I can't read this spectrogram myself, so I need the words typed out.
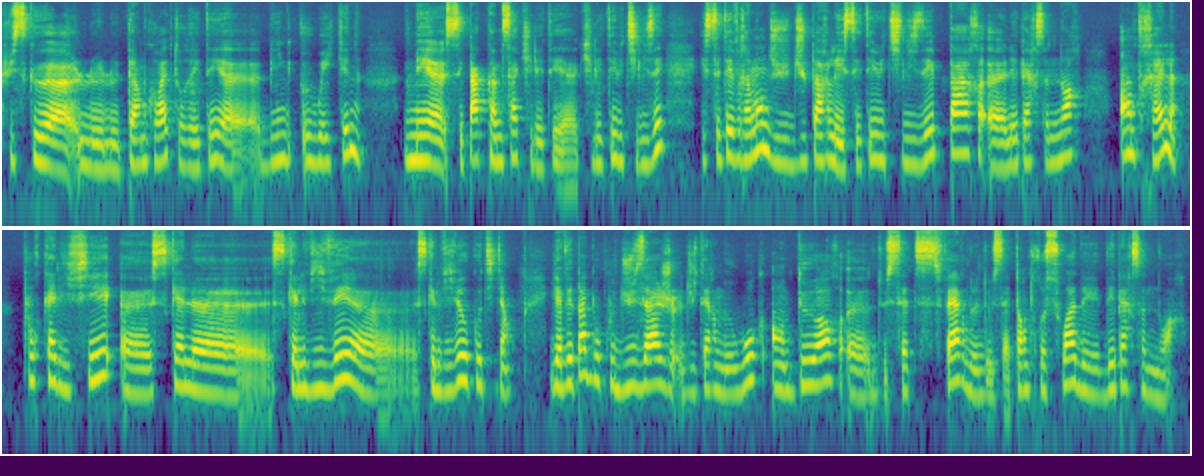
puisque le, terme correct aurait été being awakened, mais c'est pas comme ça qu'il était, qu'il était utilisé, et c'était vraiment du, parler, c'était utilisé par les personnes noires entre elles pour qualifier euh, ce qu'elle euh, euh, au quotidien. Il n'y avait pas beaucoup d'usage du terme woke en dehors de cette sphère, de, cet entre-soi des, personnes noires.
